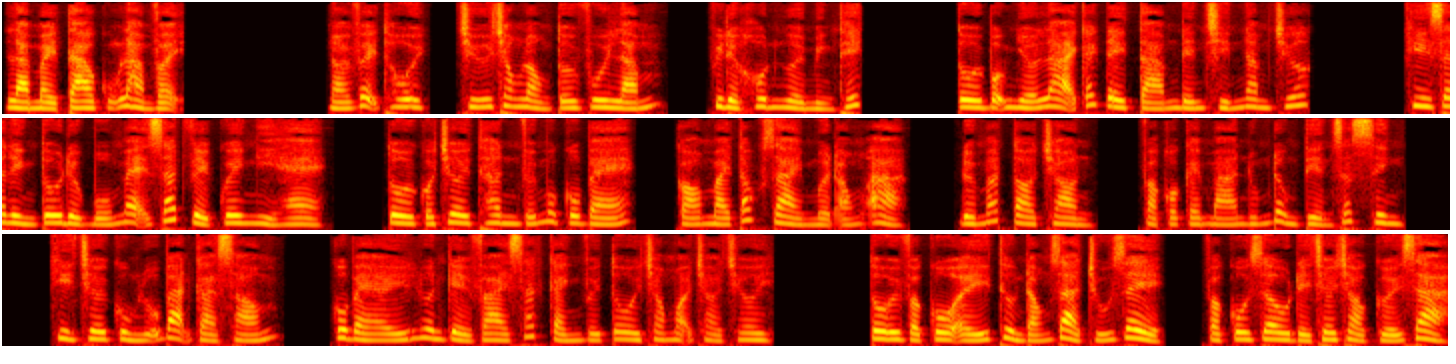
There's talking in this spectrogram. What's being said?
là mày tao cũng làm vậy. Nói vậy thôi, chứ trong lòng tôi vui lắm, vì được hôn người mình thích. Tôi bỗng nhớ lại cách đây 8 đến 9 năm trước khi gia đình tôi được bố mẹ dắt về quê nghỉ hè, tôi có chơi thân với một cô bé, có mái tóc dài mượt óng ả, đôi mắt to tròn và có cái má núm đồng tiền rất xinh. Khi chơi cùng lũ bạn cả xóm, cô bé ấy luôn kể vai sát cánh với tôi trong mọi trò chơi. Tôi và cô ấy thường đóng giả chú rể và cô dâu để chơi trò cưới giả.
